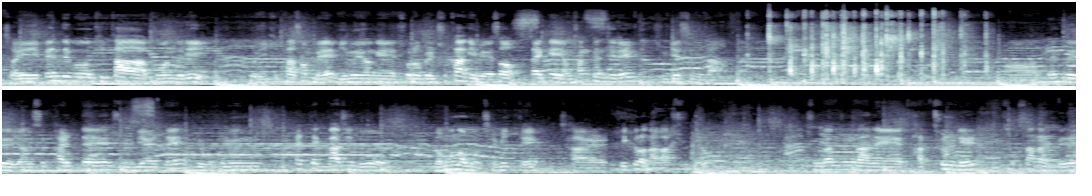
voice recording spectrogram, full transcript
저희 밴드부 기타 부원들이 우리 기타 선배 민우 형의 졸업을 축하하기 위해서 짧게 영상 편지를 준비했습니다. 어, 밴드 연습할 때, 준비할 때, 그리고 공연할 때까지도 너무너무 재밌게 잘 이끌어 나가주고 중간중간에 다툴 일, 속상할 일,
